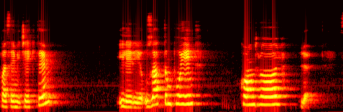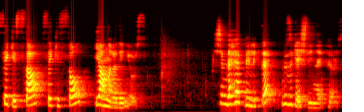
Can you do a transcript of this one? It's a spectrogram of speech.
Pasemi çektim. İleriye uzattım point. Kontrollü. 8 sağ, 8 sol yanlara deniyoruz. Şimdi hep birlikte müzik eşliğinde yapıyoruz.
